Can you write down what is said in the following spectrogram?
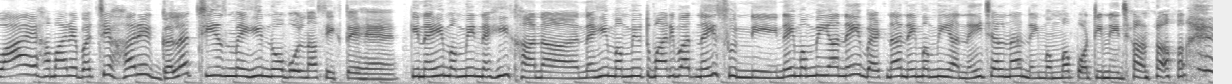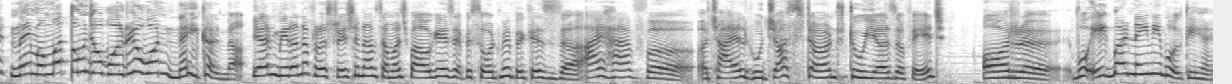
why हमारे बच्चे हर एक गलत चीज़ में ही नो बोलना सीखते हैं। कि नहीं मम्मी नहीं खाना, नहीं मम्मी तुम्हारी बात नहीं सुननी, नहीं मम्मी यहाँ नहीं बैठना, नहीं मम्मी यहाँ नहीं चलना, नहीं मम्मा पोटी नहीं जाना, नहीं मम्मा तुम जो बोल रही हो वो नहीं करना। यार, मेरा ना फ्रस्ट्रेशन आप समझ पाओगे इस एपिसोड में because I have a child who just turn two years of age और uh, वो एक बार नहीं नहीं बोलती है।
